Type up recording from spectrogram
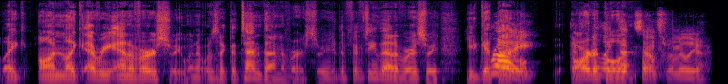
Like on like every anniversary when it was like the 10th anniversary, the 15th anniversary, you'd get Right. That article like and that sounds familiar.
